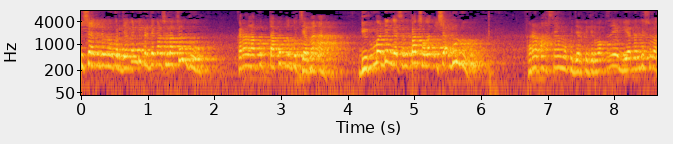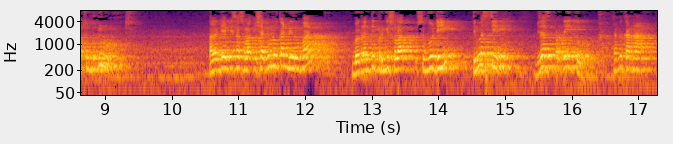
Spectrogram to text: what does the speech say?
isya tidak mengerjakan, dia kerjakan sholat subuh. Karena takut takut luput jamaah. Di rumah dia nggak sempat sholat isya dulu. Karena ah saya mau kejar-kejar waktu saya biar nanti sholat subuh dulu. Kalau dia bisa sholat isya dulu kan di rumah, baru nanti pergi sholat subuh di di masjid. Bisa seperti itu. Tapi karena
